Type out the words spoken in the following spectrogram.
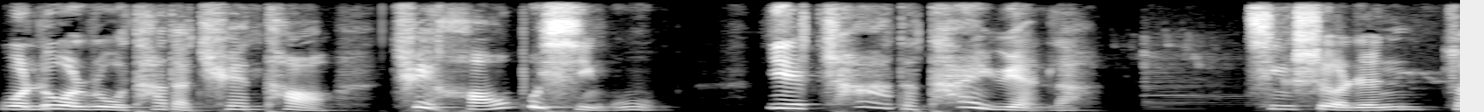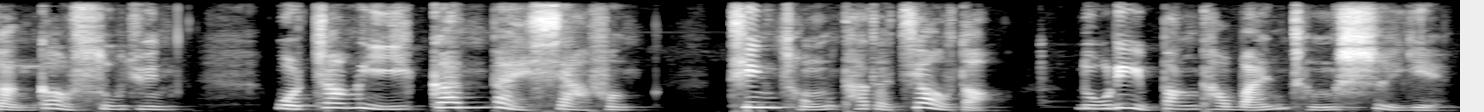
我落入他的圈套，却毫不醒悟，也差得太远了。请舍人转告苏军，我张仪甘拜下风，听从他的教导，努力帮他完成事业。”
